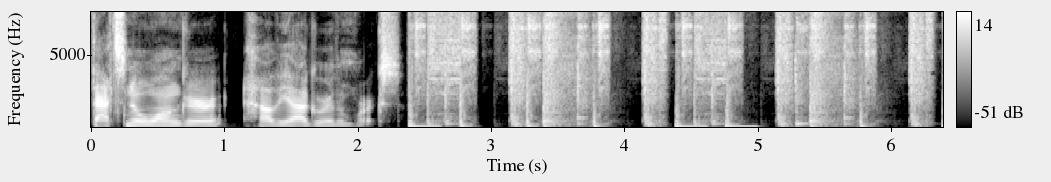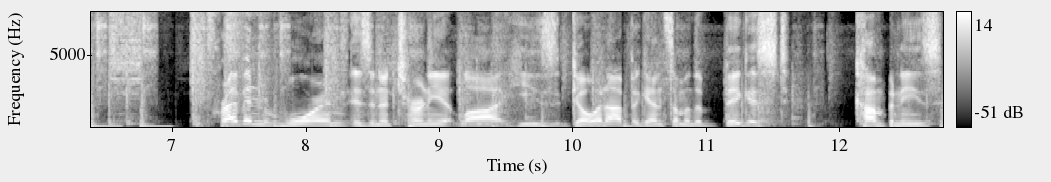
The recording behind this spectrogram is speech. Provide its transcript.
that's no longer how the algorithm works. Previn Warren is an attorney at law. He's going up against some of the biggest companies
